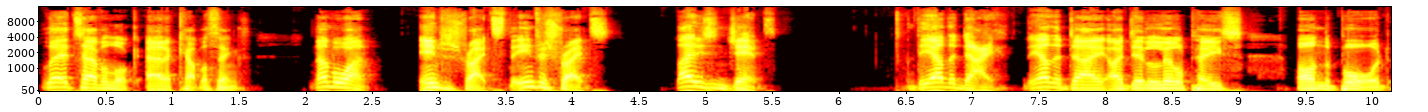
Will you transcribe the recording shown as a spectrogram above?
Let's have a look at a couple of things. Number one, interest rates. The interest rates, ladies and gents. The other day, the other day, I did a little piece on the board,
